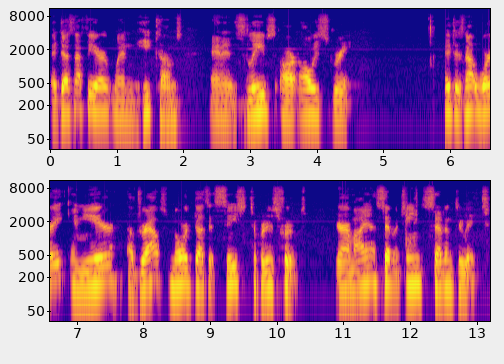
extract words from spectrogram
It does not fear when heat comes, and its leaves are always green. It does not worry in year of drought, nor does it cease to produce fruit. Jeremiah 17, 7 through 8.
